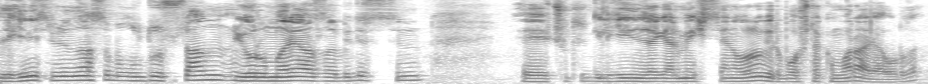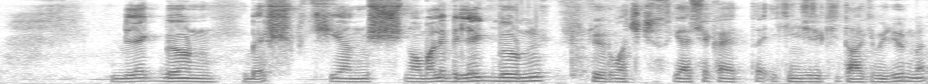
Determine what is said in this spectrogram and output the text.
Ligin ismini nasıl bulduysan yorumlara yazabilirsin. Ee, çünkü liginize gelmek isteyen olabilir. Boş takım var hala orada. Blackburn 5-2 yenmiş. Normalde Blackburn'u tutuyorum açıkçası. Gerçek hayatta ikincilikli takip ediyorum ben.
